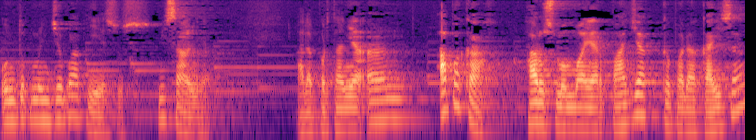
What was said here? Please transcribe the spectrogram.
untuk menjebak Yesus. Misalnya, ada pertanyaan, apakah harus membayar pajak kepada kaisar?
